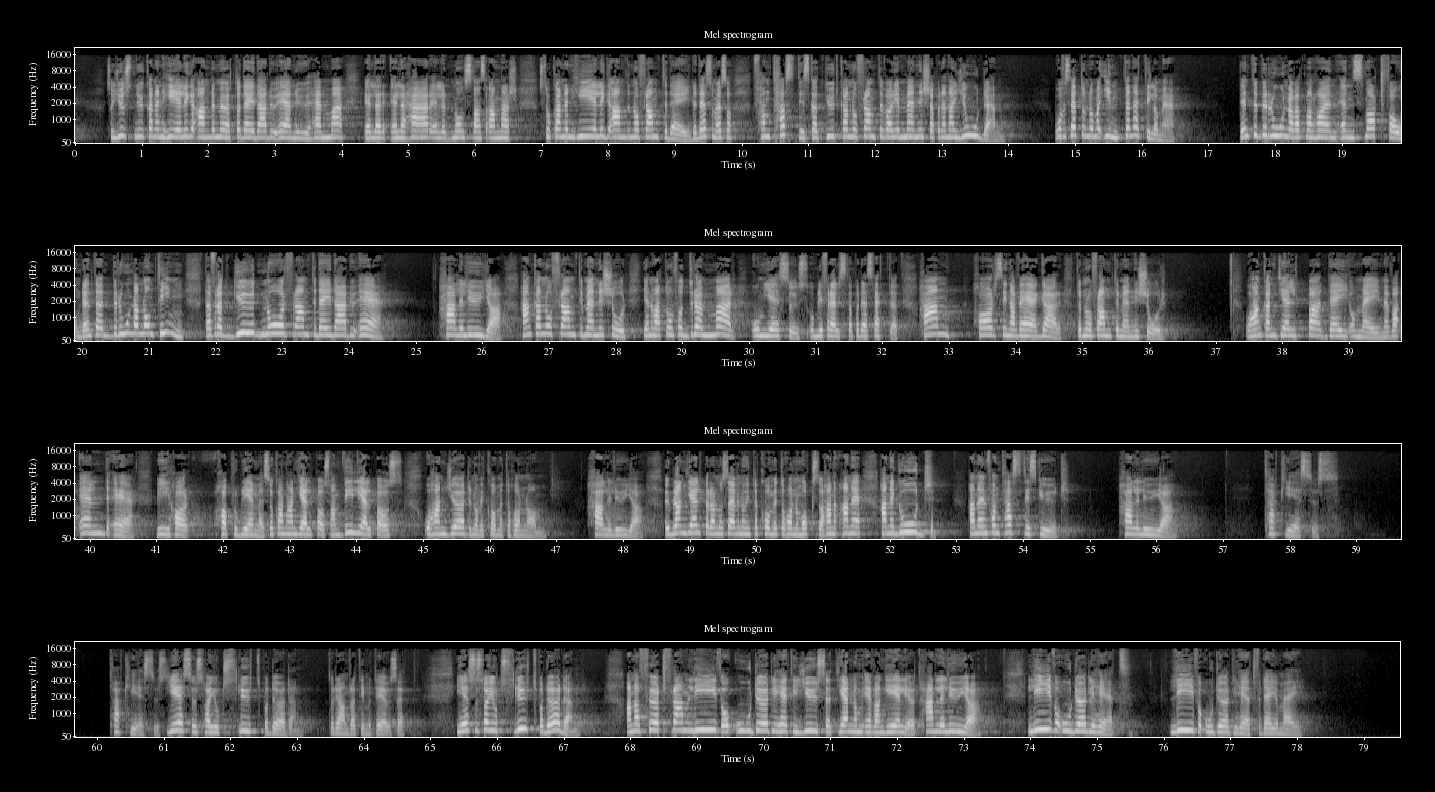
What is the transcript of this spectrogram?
så just nu kan den helige ande möta dig där du är nu, hemma eller, eller här eller någonstans annars. Så kan den helige ande nå fram till dig. Det är det som är så fantastiskt, att Gud kan nå fram till varje människa på den här jorden. Oavsett om de har internet till och med. Det är inte beroende av att man har en, en smartphone, det är inte beroende av någonting. Därför att Gud når fram till dig där du är. Halleluja! Han kan nå fram till människor genom att de får drömmar om Jesus och blir frälsta på det sättet. Han har sina vägar att nå fram till människor. Och han kan hjälpa dig och mig med vad än det är vi har, har problem med. Så kan han hjälpa oss, han vill hjälpa oss och han gör det när vi kommer till honom. Halleluja! Och ibland hjälper han oss även om vi inte har kommit till honom också. Han, han, är, han är god, han är en fantastisk Gud. Halleluja. Tack Jesus. Tack Jesus. Jesus har gjort slut på döden, står det i andra Timoteus 1. Jesus har gjort slut på döden. Han har fört fram liv och odödlighet i ljuset genom evangeliet. Halleluja. Liv och odödlighet. Liv och odödlighet för dig och mig.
